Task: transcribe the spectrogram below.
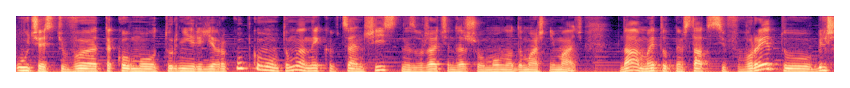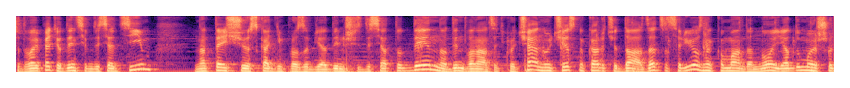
участь в такому турнірі Єврокубковому, тому на них коефіцієнт 6, незважаючи на те, що умовно домашній матч. Да, ми тут не в статусі фавориту, більше 2,5, 1,77. На те, що СК Дніпро заб'є 1,61, 1,12. Хоча, ну чесно кажучи, да, за це серйозна команда. але я думаю, що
